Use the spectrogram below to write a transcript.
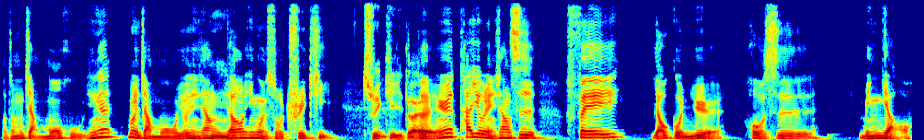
我怎么讲模糊，应该不能讲模糊，有点像要用英文说 tricky，tricky，对对，因为它有点像是非摇滚乐。或是民谣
